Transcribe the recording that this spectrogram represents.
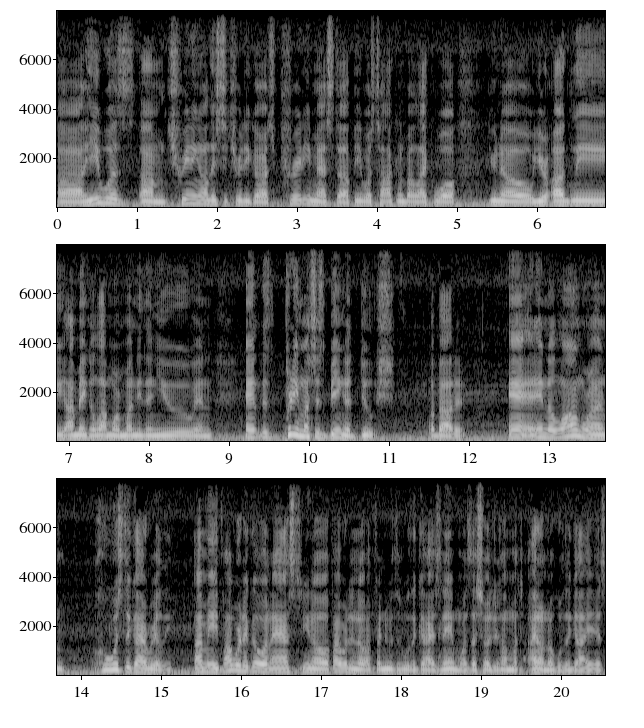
Uh, he was um, treating all these security guards pretty messed up. He was talking about like well you know you're ugly i make a lot more money than you and and pretty much just being a douche about it. And in the long run who was the guy really I mean, if I were to go and ask, you know, if I were to know if I knew who the guy's name was, that showed you how much I don't know who the guy is.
